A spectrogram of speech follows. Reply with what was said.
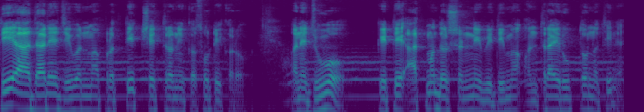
તે આધારે જીવનમાં પ્રત્યેક ક્ષેત્રની કસોટી કરો. અને જુઓ કે તે આત્મદર્શનની વિધિમાં અંતરાય રૂપ તો નથી ને?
